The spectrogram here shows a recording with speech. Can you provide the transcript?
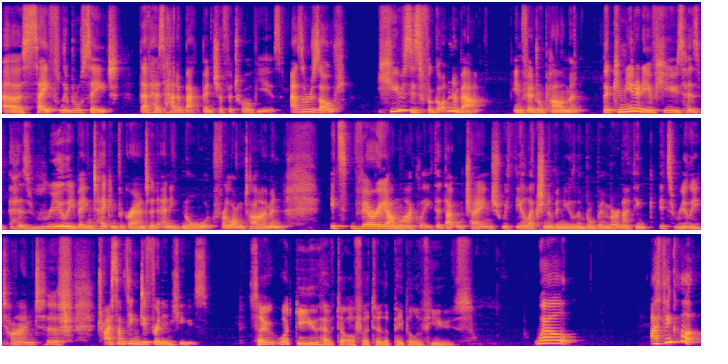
a safe Liberal seat that has had a backbencher for 12 years. As a result, Hughes is forgotten about in federal parliament. The community of Hughes has has really been taken for granted and ignored for a long time, and it's very unlikely that that will change with the election of a new Liberal member. And I think it's really time to try something different in Hughes. So, what do you have to offer to the people of Hughes? Well, I think I'll,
